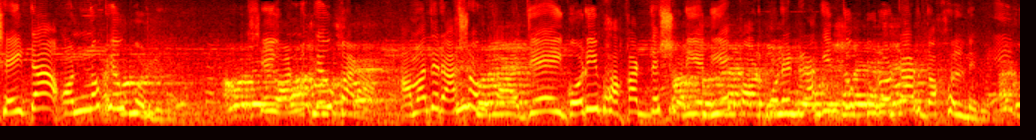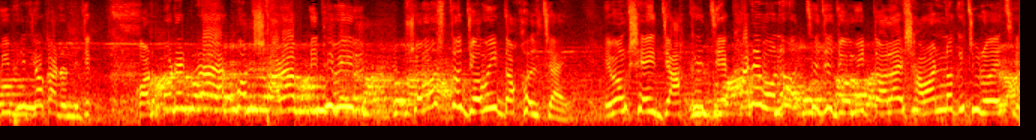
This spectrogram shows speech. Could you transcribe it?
সেইটা অন্য কেউ করবে। সেই অন্য কেউ কারা? আমাদের আশঙ্কা যে এই গরিব হকারদের সরিয়ে দিয়ে কর্পোরেটরা কিন্তু পুরোটার দখল নেবে। বিভিন্ন কারণে যে কর্পোরেটরা এখন সারা পৃথিবীর সমস্ত জমির দখল চায় এবং সেই যাকে যেখানে মনে হচ্ছে যে জমির তলায় সামান্য কিছু রয়েছে,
